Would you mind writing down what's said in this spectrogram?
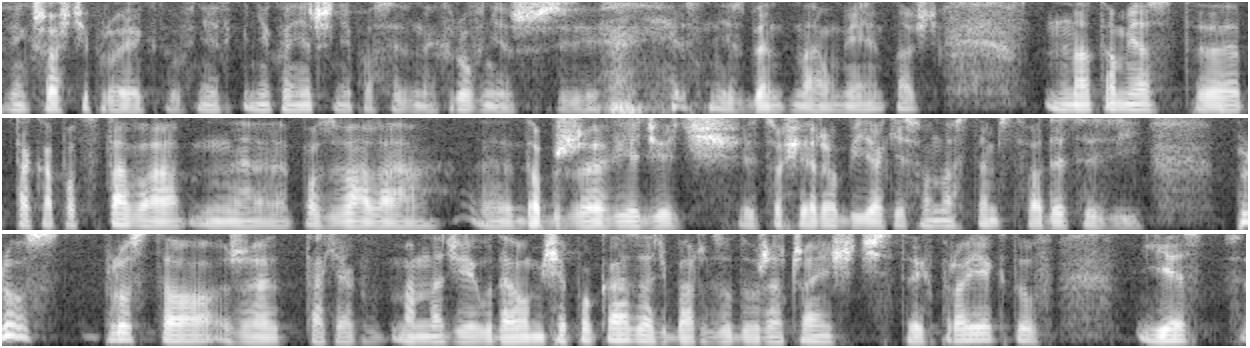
większości projektów, nie, niekoniecznie pasywnych, również jest niezbędna umiejętność. Natomiast e, taka podstawa e, pozwala dobrze wiedzieć, co się robi, jakie są następstwa decyzji. Plus, plus to, że tak jak mam nadzieję udało mi się pokazać, bardzo duża część z tych projektów jest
